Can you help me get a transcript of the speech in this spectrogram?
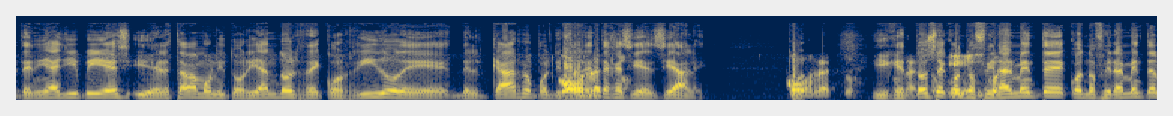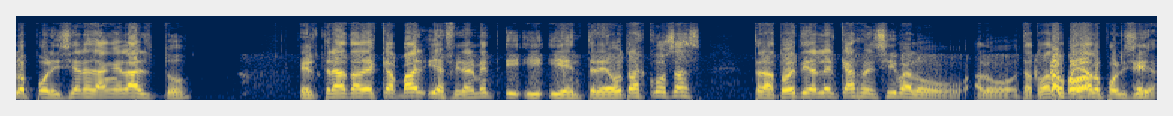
tenía GPS y él estaba monitoreando el recorrido de, del carro por diferentes residenciales. Correcto. Y que entonces cuando finalmente, cuando finalmente los policías le dan el alto, él trata de escapar y finalmente, y, y entre otras cosas, trató de tirarle el carro encima a los, a los trató de atropellar a los policías.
